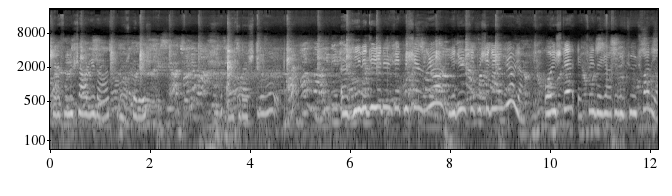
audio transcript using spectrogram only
Telefonun şarjı da az. Yüzde beş. Arkadaşlar. E, hileci 770 yazıyor. 777 yazıyor ya. O işte Efe Necati 203 var ya.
